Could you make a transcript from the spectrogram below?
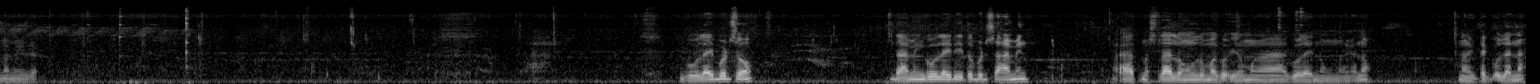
Manila. Gulay birds oh. Daming gulay dito birds sa amin at mas lalong lumago yung mga gulay nung nang ano nang tag-ulan na.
